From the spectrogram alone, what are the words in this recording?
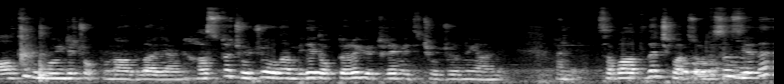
6 gün boyunca çok bunaldılar yani. Hasta çocuğu olan bile doktora götüremedi çocuğunu yani. Hani sabah 6'da çıkmak zorundasınız ya da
